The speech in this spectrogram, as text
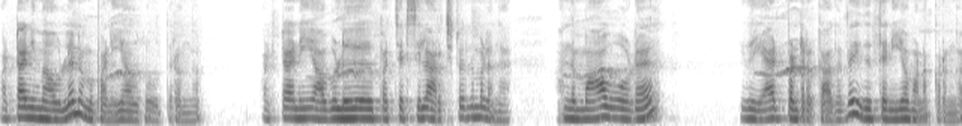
பட்டாணி மாவில் நம்ம பனியாரம் ஊற்றுறோங்க பட்டாணி அவள் பச்சரிசியில் அரைச்சிட்டு வந்தோமில்லங்க அந்த மாவோட இதை ஆட் பண்ணுறதுக்காக தான் இது தனியாக வணக்குறோங்க.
